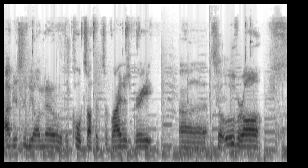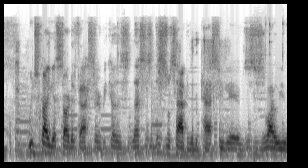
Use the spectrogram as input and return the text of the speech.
Obviously, we all know the Colts' offensive line is great. Uh, so overall, we just got to get started faster because this is this is what's happened in the past few games. This is why we've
